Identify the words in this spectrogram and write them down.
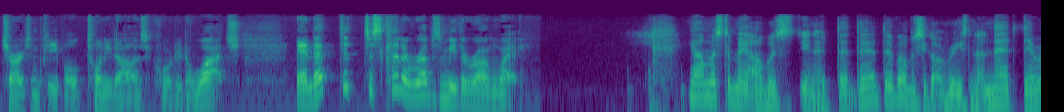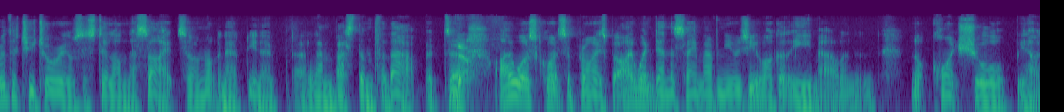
charging people twenty dollars a quarter to watch, and that ju- just kind of rubs me the wrong way. Yeah, I must admit, I was, you know, they're, they've obviously got a reason, and their their other tutorials are still on the site, so I'm not going to, you know, uh, lambast them for that. But uh, No. I was quite surprised, but I went down the same avenue as you. I got the email and, and not quite sure, you know, I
